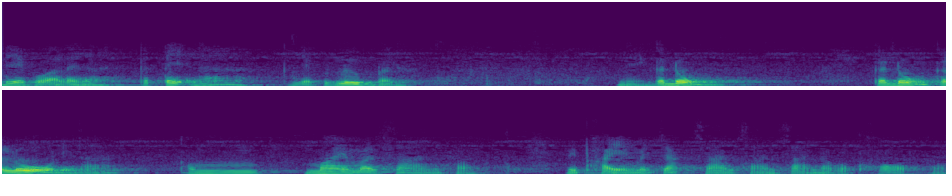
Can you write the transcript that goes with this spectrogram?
เรียกว่าอะไรนะกระเตะนะอย่าลืมไปนี่กระดงกระดงกระโลนี่นะ ไม้มาสารเขาไม่ไผ่มาจากสารสารสารแล้วก็ขอบเขา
